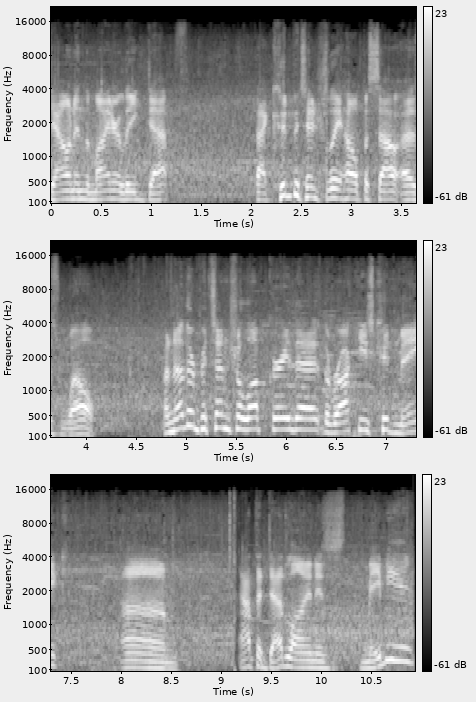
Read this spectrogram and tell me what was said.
down in the minor league depth that could potentially help us out as well. Another potential upgrade that the Rockies could make um, at the deadline is maybe a,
